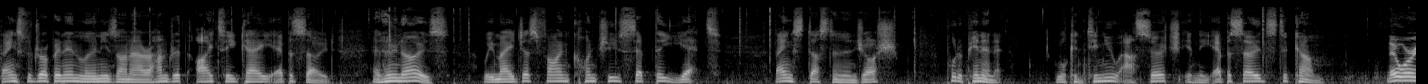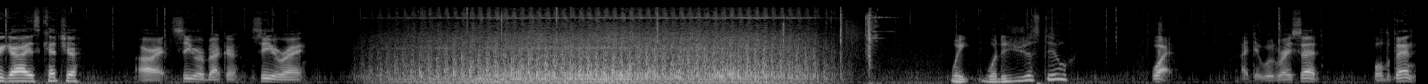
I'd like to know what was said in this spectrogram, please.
Thanks for dropping in, Loonies, on our 100th ITK episode. And who knows, we may just find Khonshu's scepter yet. Thanks, Dustin and Josh. Put a pin in it. We'll continue our search in the episodes to come. No worry, guys. Catch ya. All right, see you, Rebecca. See you, Ray. Wait, what did you just do? What? I did what Ray said. Pull the pin.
